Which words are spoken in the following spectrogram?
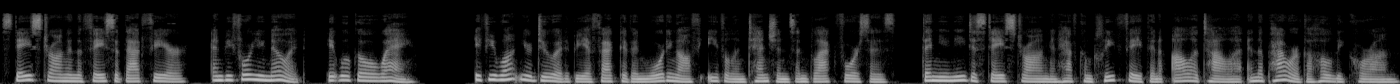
Stay strong in the face of that fear, and before you know it, it will go away. If you want your dua to be effective in warding off evil intentions and black forces, then you need to stay strong and have complete faith in Allah Ta'ala and the power of the Holy Quran.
